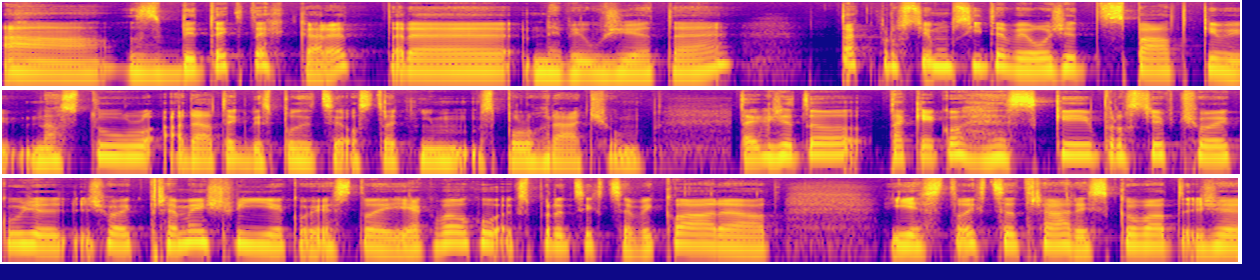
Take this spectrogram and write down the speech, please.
a zbytek těch karet, které nevyužijete, tak prostě musíte vyložit zpátky na stůl a dáte k dispozici ostatním spoluhráčům. Takže to tak jako hezky prostě v člověku, že člověk přemýšlí, jako jestli jak velkou expedici chce vykládat, jestli chce třeba riskovat, že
